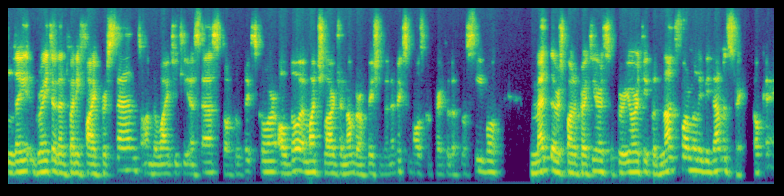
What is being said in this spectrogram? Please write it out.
late, greater than 25% on the YGTSS total tic score, although a much larger number of patients in nabiximols compared to the placebo, met the responder criteria, superiority could not formally be demonstrated. Okay,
